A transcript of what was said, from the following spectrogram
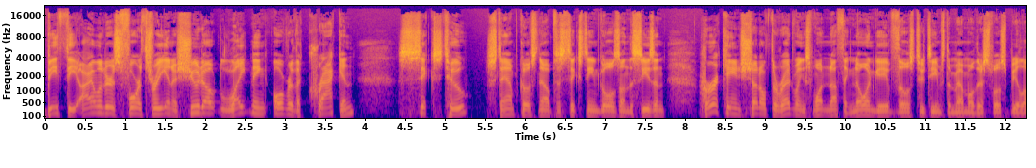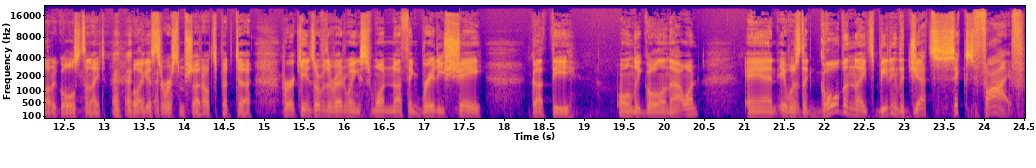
beat the Islanders 4 3 in a shootout. Lightning over the Kraken 6 2. Stamkos now up to 16 goals on the season. Hurricanes shut out the Red Wings 1 0. No one gave those two teams the memo. There's supposed to be a lot of goals tonight. well, I guess there were some shutouts, but uh, Hurricanes over the Red Wings 1 0. Brady Skjei got the only goal in that one. And it was the Golden Knights beating the Jets 6 5.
